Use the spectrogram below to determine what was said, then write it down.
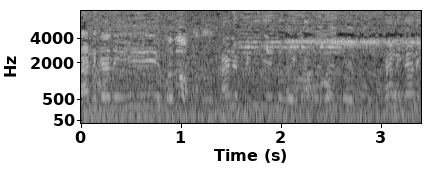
కానీ కానీ మొదలు కానీ బిగింది కానీ కానీ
